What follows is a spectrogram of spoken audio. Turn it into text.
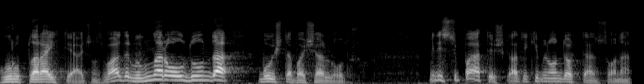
gruplara ihtiyacınız vardır. Bunlar olduğunda bu işte başarılı olur. Milli İstihbarat Teşkilatı 2014'ten sonra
